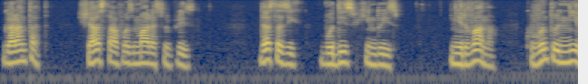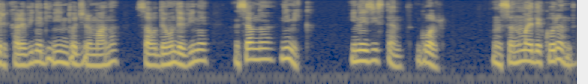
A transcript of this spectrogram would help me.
garantat. Și asta a fost marea surpriză. De asta zic budism-hinduism. Nirvana, cuvântul nir care vine din indo-germană, sau de unde vine, înseamnă nimic, inexistent, gol. Însă numai de curând,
